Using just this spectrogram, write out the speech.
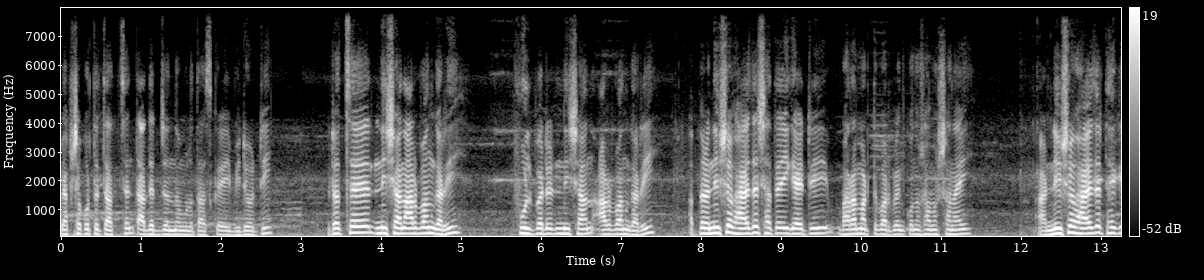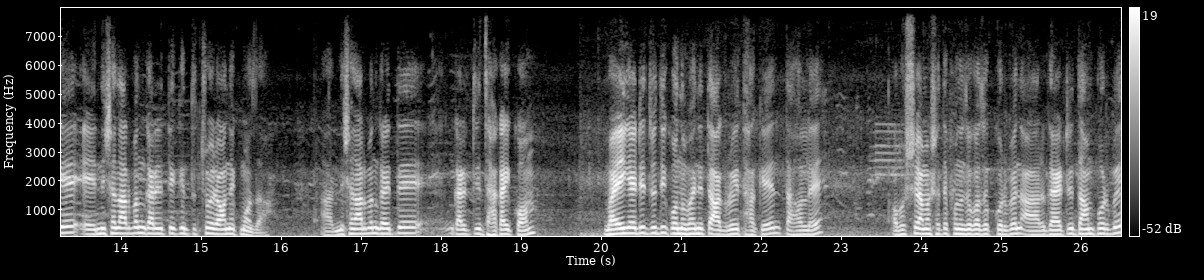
ব্যবসা করতে চাচ্ছেন, তাদের জন্য মূলত আজকে এই ভিডিওটি। এটা হচ্ছে নিশান আরবান গাড়ি ফুল প্যাডের নিশান আরবান গাড়ি। আপনারা নিশ্চয় ভাইয়াদের সাথে এই গাড়িটি ভাড়া মারতে পারবেন, কোনো সমস্যা নাই। আর নিশো ভাইজার থেকে এই নিশান আরবান গাড়িতে কিন্তু চড়ে অনেক মজা। আর নিশান আরবান গাড়িতে, গাড়িটির ঝাঁকাই কম। বা এই গাড়িটির যদি কোনো ভাই নিতে আগ্রহী থাকেন, তাহলে অবশ্যই আমার সাথে ফোনে যোগাযোগ করবেন। আর গাড়িটির দাম পড়বে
